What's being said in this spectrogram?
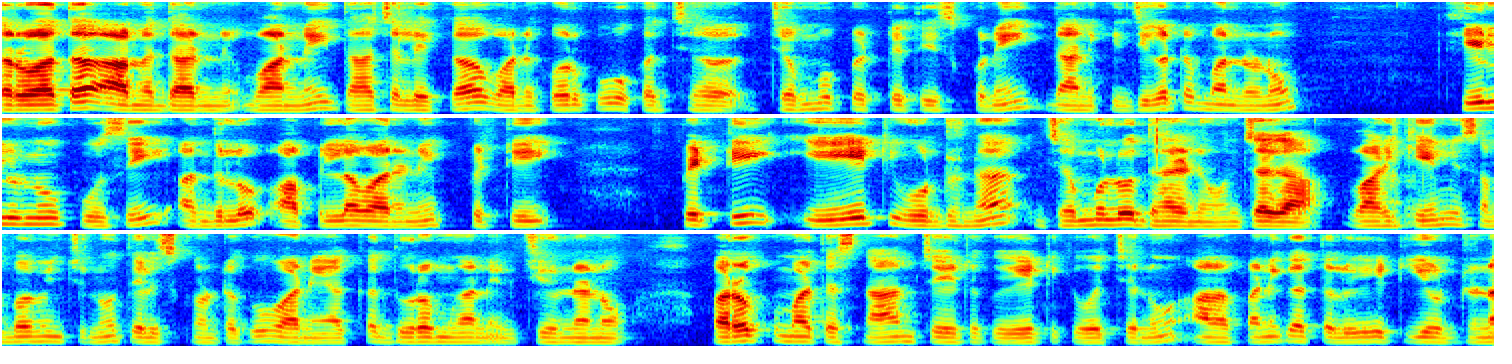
తర్వాత ఆమె దాన్ని వాణ్ణి దాచలేక వాని కొరకు ఒక జ జమ్ము పెట్టి తీసుకుని దానికి జిగట మన్నును కీలును పూసి అందులో ఆ పిల్లవారిని పెట్టి పెట్టి ఏటి ఒడ్డున జమ్ములో దానిని ఉంచగా వానికి ఏమి సంభవించునో తెలుసుకుంటకు వాని అక్క దూరంగా నిలిచి ఉన్నను. పరో కుమార్తె స్నానం చేయుటకు ఏటికి వచ్చాను. ఆమె పనికత్తలు ఏటి ఒడ్డున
